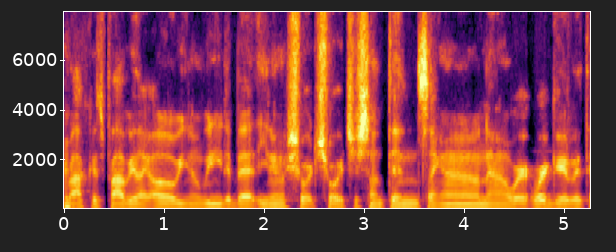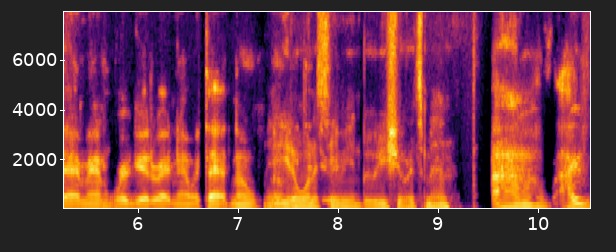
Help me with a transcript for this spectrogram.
Rock is probably like, oh, you know, we need to bet, you know, short shorts or something. It's like, oh, no, we're, we're good with that, man. We're good right now with that. No, no you don't want to see it. me in booty shorts, man. Uh, I've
